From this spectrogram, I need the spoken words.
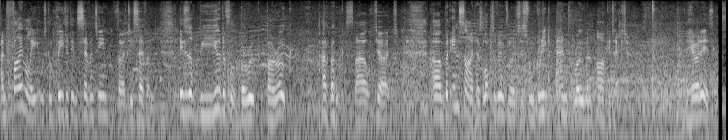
and finally it was completed in 1737. It is a beautiful Baroque, Baroque, Baroque style church, um, but inside has lots of influences from Greek and Roman architecture. Here it is.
